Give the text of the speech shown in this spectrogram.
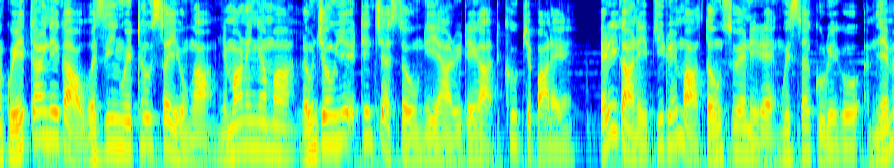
မကွေးတိုင်းတွေကဝစီငွေထုတ်ဆက်ယုံကမြန်မာနိုင်ငံမှာလုံခြုံရေးအတင်းကျပ်ဆုံးနေရာတွေတဲကတစ်ခုဖြစ်ပါတယ်။အဲဒီကနေပြည်တွင်းမှာသုံးစွဲနေတဲ့ငွေဆက်ကူတွေကိုအမြဲမ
